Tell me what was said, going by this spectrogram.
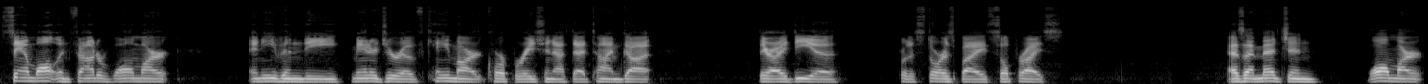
Sam Walton, founder of Walmart, and even the manager of Kmart Corporation at that time got their idea for the stores by Sol Price. As I mentioned, Walmart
